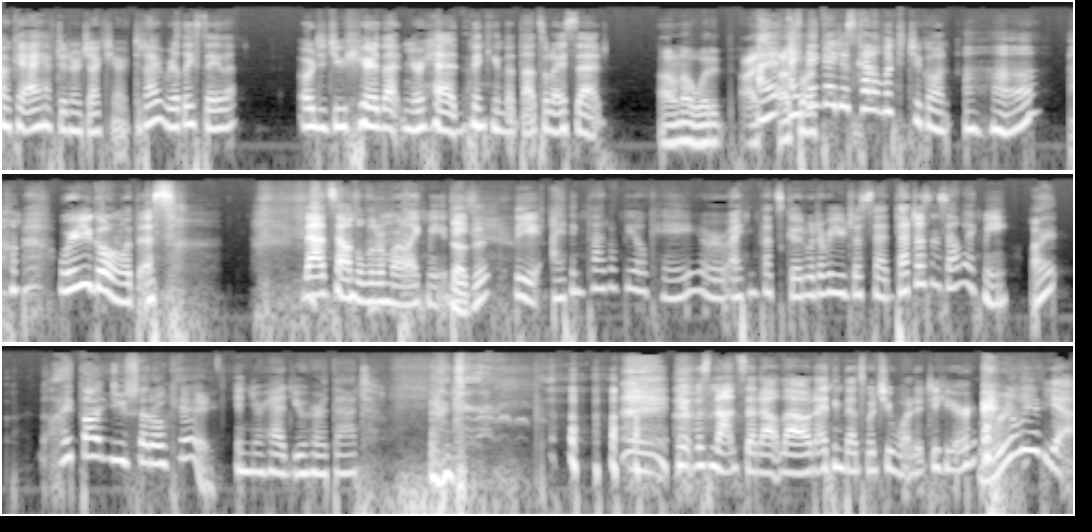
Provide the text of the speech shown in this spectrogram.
Okay, I have to interject here. Did I really say that? Or did you hear that in your head thinking that that's what I said? I don't know what it. I, I, I think I, just kind of looked at you going, uh huh. Where are you going with this? that sounds a little more like me. The- Does it? The I think that'll be okay, or I think that's good, whatever you just said. That doesn't sound like me. I I thought you said okay. In your head, you heard that. it was not said out loud. I think that's what you wanted to hear. Really? yeah.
